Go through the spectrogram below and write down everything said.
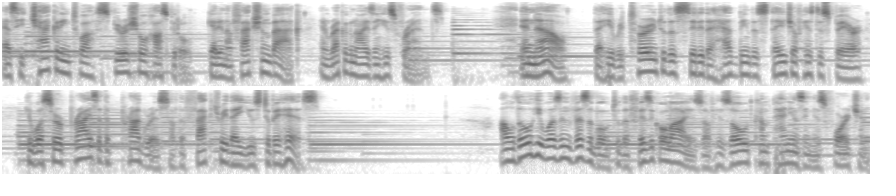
as he checked into a spiritual hospital, getting affection back and recognizing his friends. And now that he returned to the city that had been the stage of his despair, he was surprised at the progress of the factory that used to be his. Although he was invisible to the physical eyes of his old companions in misfortune,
